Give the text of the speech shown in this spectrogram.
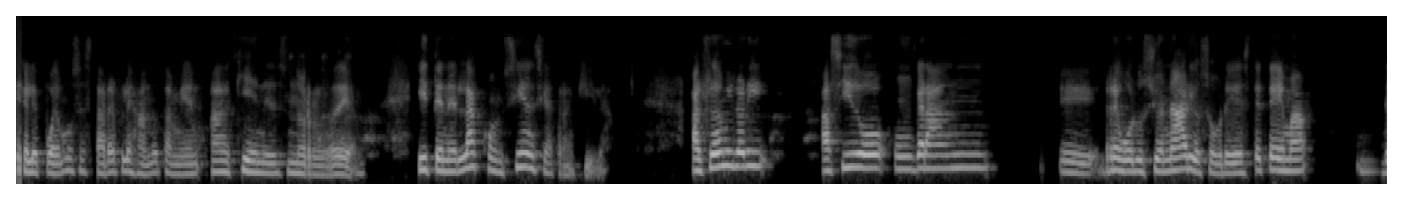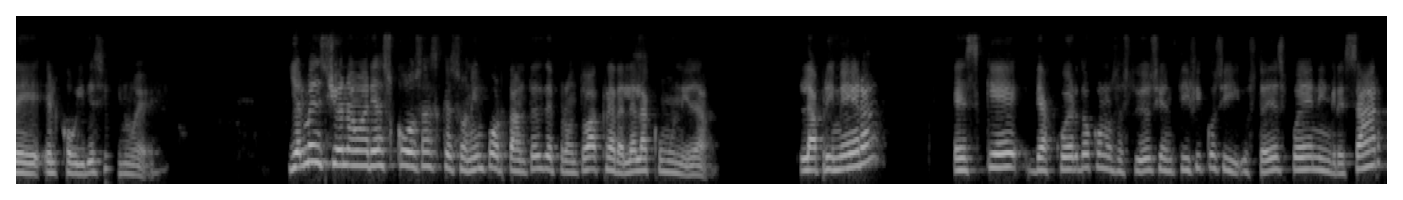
que le podemos estar reflejando también a quienes nos rodean y tener la conciencia tranquila. Alfredo Milori ha sido un gran eh, revolucionario sobre este tema del COVID-19. Y él menciona varias cosas que son importantes de pronto aclararle a la comunidad. La primera es que de acuerdo con los estudios científicos, y ustedes pueden ingresar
